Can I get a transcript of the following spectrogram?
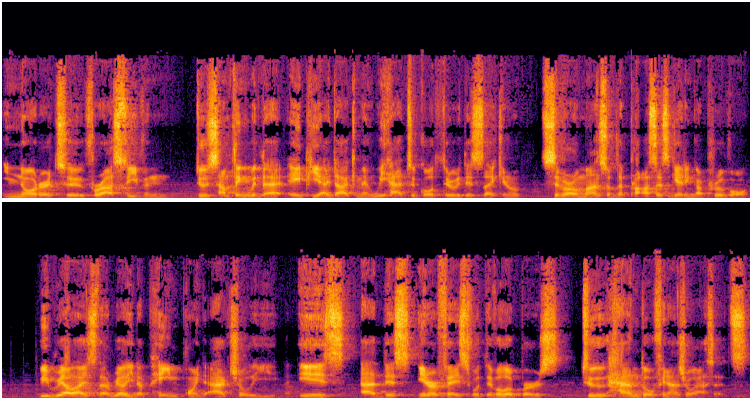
In order to for us to even do something with that API document, we had to go through this like you know several months of the process getting approval. We realized that really the pain point actually is at this interface for developers to handle financial assets.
